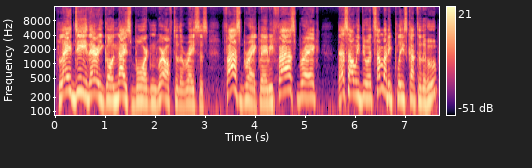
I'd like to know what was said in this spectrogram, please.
Play D. There you go. Nice board. And we're off to the races. Fast break, baby. Fast break. That's how we do it. Somebody please cut to the hoop.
